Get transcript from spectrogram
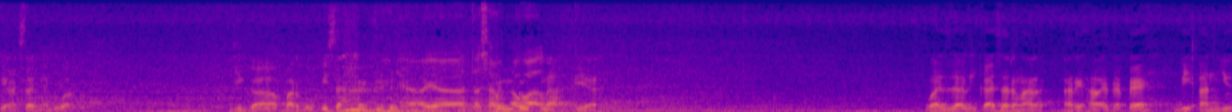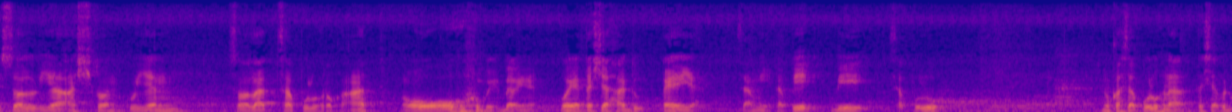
biasanya dua jika fardu pisan Ya aya tasawuf awal. bentukna iya wazalika sareng ar- ari hal eta teh bi an yusolliya ashron kuyen salat 10 rakaat oh beda ya. Wa yatasyahadu eh ya sami. Tapi di 10 nuka 10 na tasyahud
